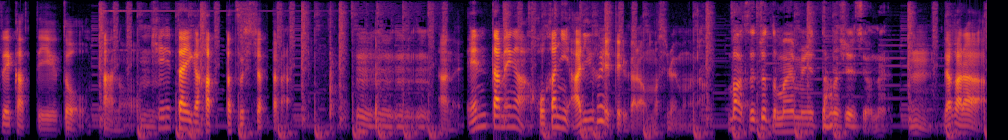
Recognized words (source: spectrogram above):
ぜかっていうとあの、うん。携帯が発達しちゃったから。うんうんうんうん。あのエンタメが他にありふれてるから面白いものが。まあそれちょっと前も言った話ですよね。うん。だから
